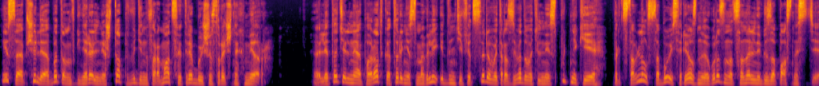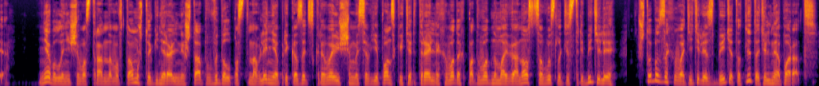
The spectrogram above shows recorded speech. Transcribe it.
и сообщили об этом в Генеральный штаб в виде информации, требующей срочных мер. Летательный аппарат, который не смогли идентифицировать разведывательные спутники, представлял собой серьезную угрозу национальной безопасности. Не было ничего странного в том, что Генеральный штаб выдал постановление приказать скрывающемуся в японских территориальных водах подводному авианосцу выслать истребители, чтобы захватить или сбить этот летательный аппарат.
